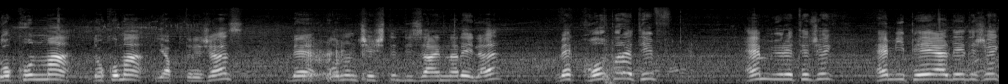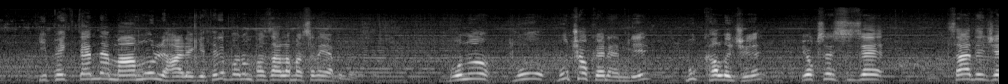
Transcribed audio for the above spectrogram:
dokunma, dokuma yaptıracağız ve onun çeşitli dizaynlarıyla ve kooperatif hem üretecek hem ipeği elde edecek, ipekten de mamul hale getirip onun pazarlamasını yapacağız. Bunu bu bu çok önemli. Bu kalıcı. Yoksa size sadece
